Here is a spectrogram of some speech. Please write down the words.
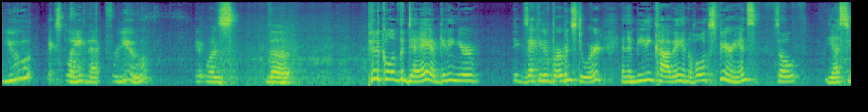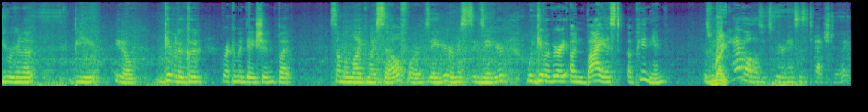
you explained that for you, it was the pinnacle of the day of getting your executive bourbon steward and then meeting Kaveh and the whole experience. So, yes, you were going to be, you know, give it a good recommendation, but someone like myself or Xavier or Mrs. Xavier would give a very unbiased opinion because we right. have all those experiences attached to it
